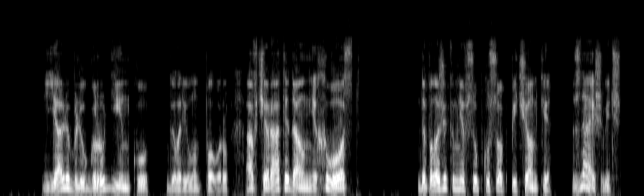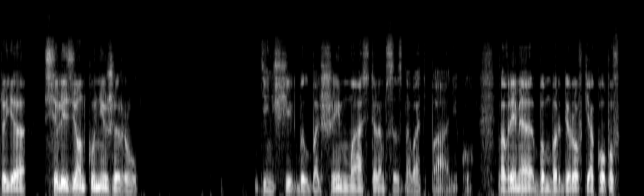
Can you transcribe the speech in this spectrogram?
— Я люблю грудинку, — говорил он повару, — а вчера ты дал мне хвост. Да положи-ка мне в суп кусок печенки. Знаешь ведь, что я селезенку не жру. Денщик был большим мастером создавать панику. Во время бомбардировки окопов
